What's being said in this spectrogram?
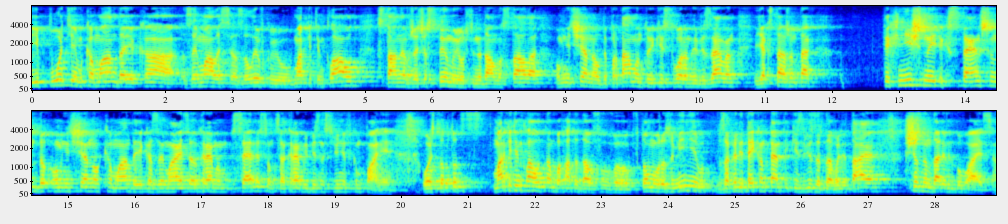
І потім команда, яка займалася заливкою в Marketing Cloud, стане вже частиною, ось недавно стала Omnichannel департаменту, який створений в Ізевен, як скажімо так, технічний екстеншн до Omnichannel команди, яка займається окремим сервісом, це окремий бізнес-юніт в компанії. Ось, тобто, Marketing Cloud нам багато дав в, в тому розумінні, взагалі той контент, який з Wizard вилітає, що з ним далі відбувається.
